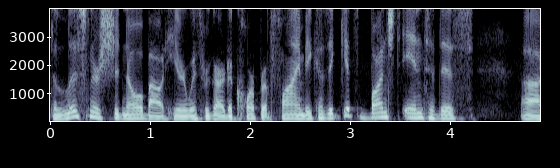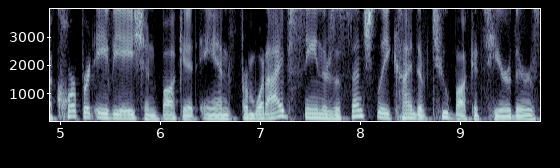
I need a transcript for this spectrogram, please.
the listeners should know about here with regard to corporate flying because it gets bunched into this uh, corporate aviation bucket. And from what I've seen, there's essentially kind of two buckets here. There's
